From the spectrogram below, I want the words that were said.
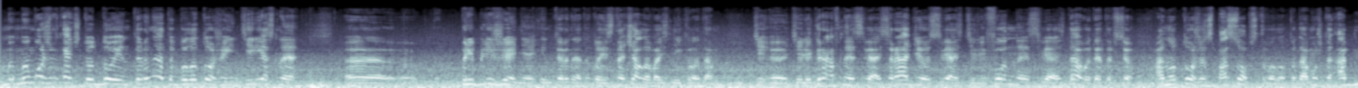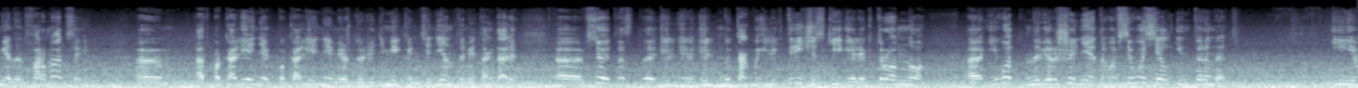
Мы, можем сказать, что до интернета было тоже интересное э, приближение интернета. То есть сначала возникла там э, телеграфная связь, радиосвязь, телефонная связь, да, вот это все. Оно тоже способствовало, потому что обмен информацией э, от поколения к поколению между людьми, континентами и так далее, все это, э, ну, как бы электрически, электронно. Э, И вот на вершине этого всего сел интернет. И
